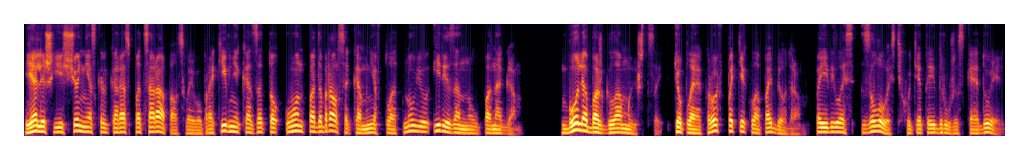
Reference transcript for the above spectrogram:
Я лишь еще несколько раз поцарапал своего противника, зато он подобрался ко мне вплотную и резанул по ногам. Боль обожгла мышцы, теплая кровь потекла по бедрам. Появилась злость, хоть это и дружеская дуэль.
